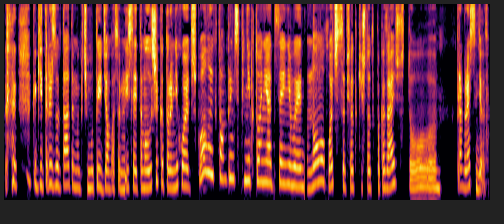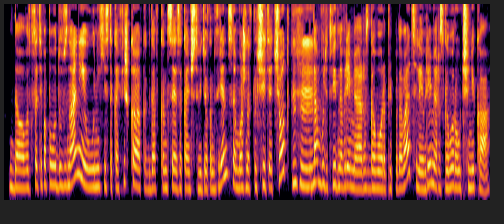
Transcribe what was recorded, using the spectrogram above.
какие-то результаты, мы к чему-то идем, особенно если это малыши, которые не ходят в школу, их там, в принципе, никто не оценивает. Но хочется все-таки что-то показать, что прогресс идет. Да, вот, кстати, по поводу знаний, у них есть такая фишка, когда в конце заканчивается видеоконференция, можно включить отчет, угу. и там будет видно время разговора преподавателя и время разговора ученика.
